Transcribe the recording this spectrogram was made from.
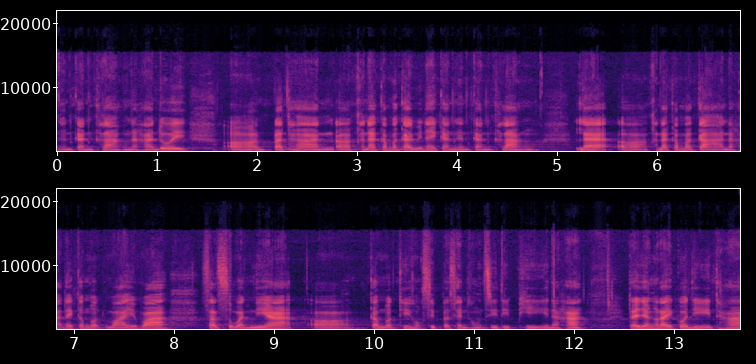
เงินการคลังนะคะ โดยประธานคณะกรรมการวินัยการเงินการคลัง และคณะกรรมการนะคะได้กำหนดไว้ว่าสัดส่วนนี้กำหนดที่ 60%ของ GDP นะคะ แต่อย่างไรก็ดีถ้า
